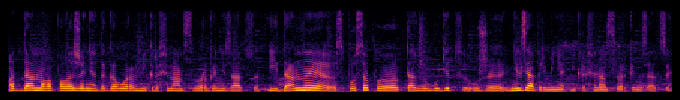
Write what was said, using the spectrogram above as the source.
от данного положения договора в микрофинансовую организацию. И данный способ также будет уже нельзя применять микрофинансовой организации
